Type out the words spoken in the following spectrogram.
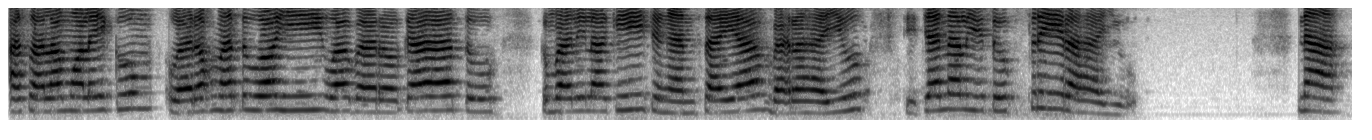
Assalamualaikum warahmatullahi wabarakatuh. Kembali lagi dengan saya Mbak Rahayu di channel YouTube Sri Rahayu. Nah,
